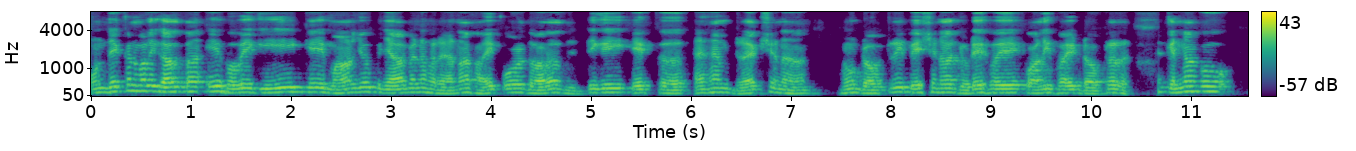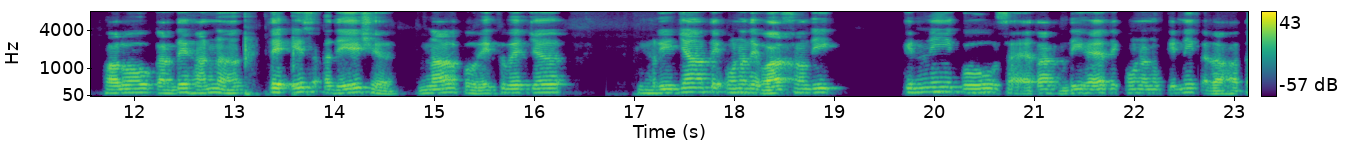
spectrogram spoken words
ਹੁਣ ਦੇਖਣ ਵਾਲੀ ਗੱਲ ਤਾਂ ਇਹ ਹੋਵੇਗੀ ਕਿ ਮਾਨਯੋਗ Punjab and Haryana high court ਦੁਆਰਾ ਦਿੱਤੀ ਗਈ ਇੱਕ ਅਹਿਮ ਡਾਇਰੈਕਸ਼ਨ ਨੂੰ ਡਾਕਟਰੀ ਪੇਸ਼ੇ ਨਾਲ ਜੁੜੇ ਹੋਏ ਕੁਆਲੀਫਾਈਡ ਡਾਕਟਰ ਕਿੰਨਾ ਕੋ ਫਾਲੋ ਕਰਦੇ ਹਨ ਤੇ ਇਸ ਆਦੇਸ਼ ਨਾਲ ਭਵਿੱਖ ਵਿੱਚ ਮਰੀਜ਼ਾਂ ਤੇ ਉਹਨਾਂ ਦੇ ਵਾਰਸਾਂ ਦੀ ਕਿੰਨੀ ਕੋ ਸਹਾਇਤਾ ਹੁੰਦੀ ਹੈ ਤੇ ਉਹਨਾਂ ਨੂੰ ਕਿੰਨੀ ਕੁ ਰਾਹਤ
